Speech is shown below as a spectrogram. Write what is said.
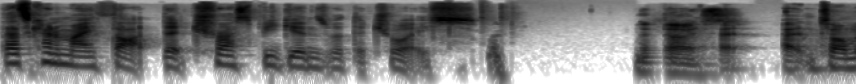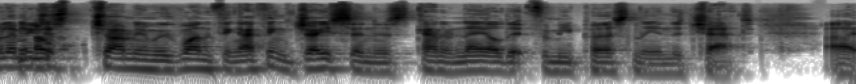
that's kind of my thought that trust begins with the choice Nice. And Tom, let me just chime in with one thing. I think Jason has kind of nailed it for me personally in the chat. Uh,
